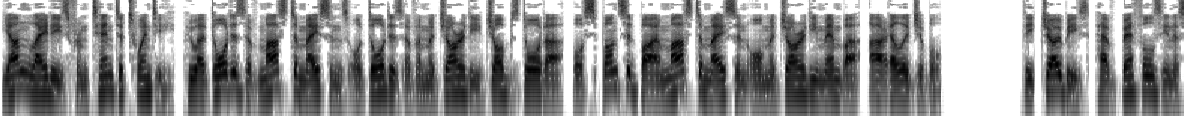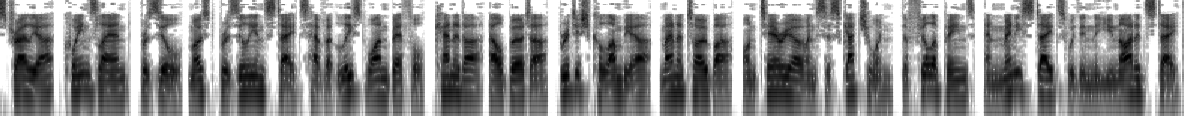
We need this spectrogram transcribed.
Young ladies from 10 to 20, who are daughters of Master Masons or daughters of a majority Job's daughter, or sponsored by a Master Mason or majority member, are eligible. The Jobies have Bethels in Australia, Queensland, Brazil. Most Brazilian states have at least one Bethel. Canada, Alberta, British Columbia, Manitoba, Ontario and Saskatchewan, the Philippines, and many states within the United States.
